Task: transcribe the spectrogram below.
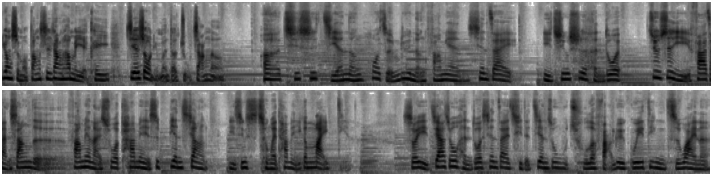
用什么方式让他们也可以以接受你们的主张呢？呃，其实节能或者绿能方面，现在已经是很多，就是以发展商的方面来说，他们也是变相已经是成为他们一个卖点。所以，加州很多现在起的建筑物，除了法律规定之外呢，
